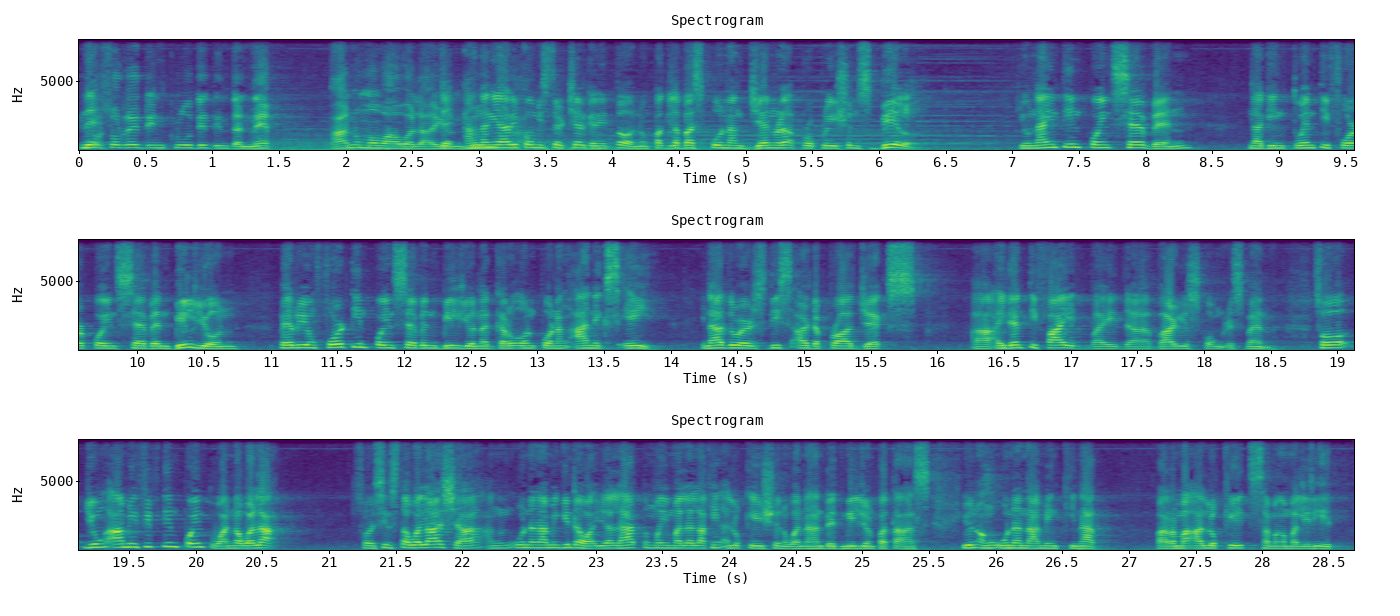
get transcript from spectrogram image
It was already included in the NEP. Paano mawawala yun? Ang nangyari po Mr. Chair ganito, nung paglabas po ng General Appropriations Bill, yung 19.7 naging 24.7 billion, pero yung 14.7 billion nagkaroon po ng Annex A. In other words, these are the projects uh, identified by the various congressmen. So yung aming 15.1 nawala. So since nawala siya, ang una namin ginawa, yung lahat ng may malalaking allocation, 100 million pataas, yun ang una namin kinat para ma-allocate sa mga maliliit.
